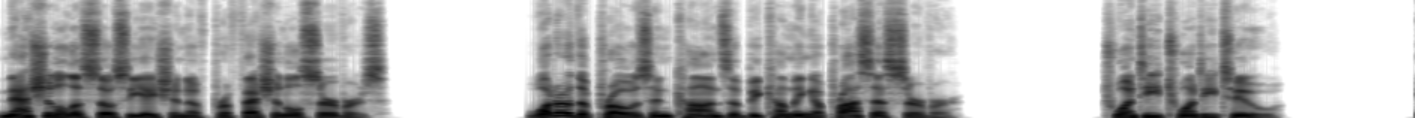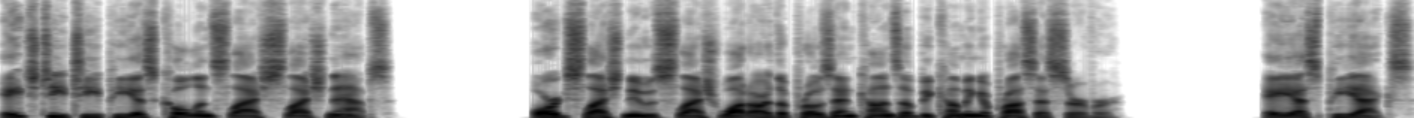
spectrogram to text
National Association of Professional Servers. What are the pros and cons of becoming a process server? 2022. https colon slash slash naps org slash news slash what are the pros and cons of becoming a process server. ASPX.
